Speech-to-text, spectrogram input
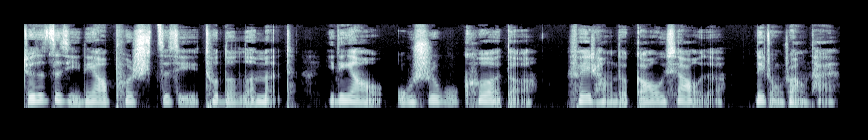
觉得自己一定要 push 自己 to the limit，一定要无时无刻的非常的高效的那种状态。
